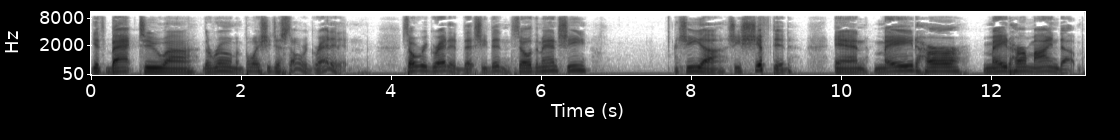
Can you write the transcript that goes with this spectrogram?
gets back to uh, the room, and boy, she just so regretted it. So regretted that she didn't. So the man, she, she, uh, she shifted and made her, made her mind up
